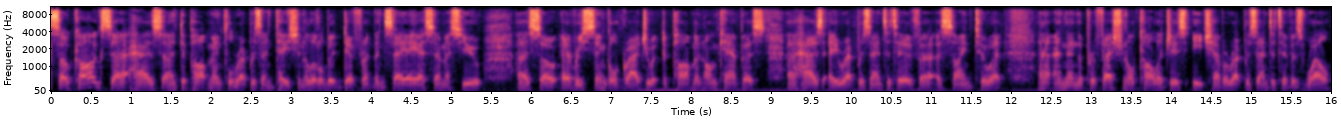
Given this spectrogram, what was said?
So COGS uh, has uh, departmental representation, a little bit different than, say, ASMSU. Uh, so every single graduate department on campus uh, has a representative uh, assigned to it, uh, and then the professional colleges each have a representative as well.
